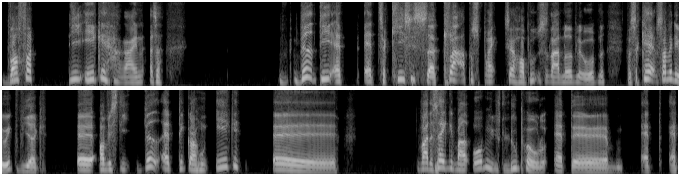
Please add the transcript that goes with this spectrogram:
hvorfor de ikke har regnet, altså, ved de, at, at Takisis er klar på spring til at hoppe ud, så snart noget bliver åbnet? For så, kan, så vil det jo ikke virke. Øh, og hvis de ved, at det gør hun ikke, øh, var det så ikke et meget åbenlyst loophole, at, øh, at, at,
